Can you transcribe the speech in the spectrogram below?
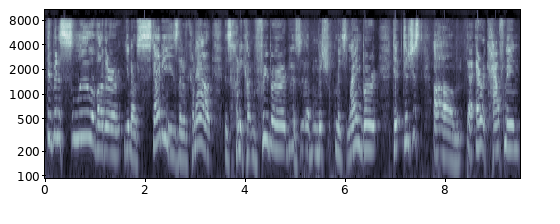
there've been a slew of other, you know, studies that have come out. There's Honeycutt and Freberg. There's uh, Mitch, Mitch Langbert. There, there's just uh, um, uh, Eric Kaufmann,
